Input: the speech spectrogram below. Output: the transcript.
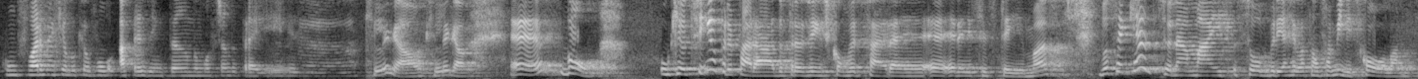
conforme aquilo que eu vou apresentando, mostrando para eles. Que legal, que legal. É, bom, o que eu tinha preparado para a gente conversar era, é, era, esses temas. Você quer adicionar mais sobre a relação família-escola?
